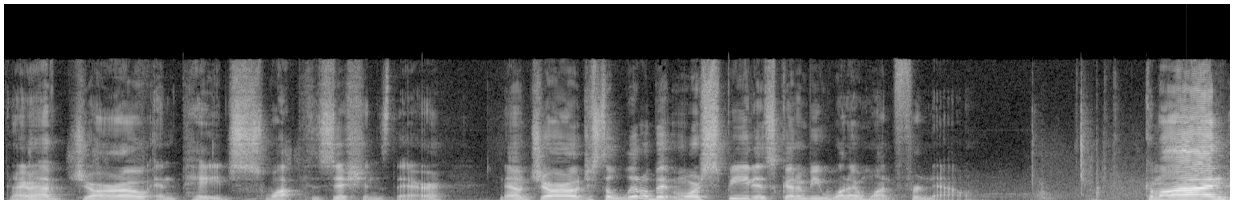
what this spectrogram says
And I'm going to have Jaro and Paige swap positions there. Now Jaro, just a little bit more speed is going to be what I want for now. Come on!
